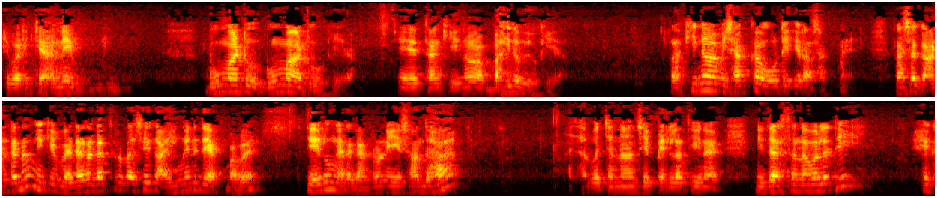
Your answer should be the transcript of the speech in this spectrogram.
ඒවට කියන්නේ බුම්මාටු බුම්මාටු කියලා. ඒ නැත්තම් කියනවා බහිරවයෝ කියලා. රකින්නා මිසක්ක ඕට ඒකේ රසක් නැහැ. රස ගන්න නම් ඒකේ වැඩ අරගත්තට පස්සේ ඒක අයින් වෙන දෙයක් බව තේරුම් අරගන්න ඕනේ. ඒ සඳහා සර්වචනාංශයේ පෙන්නලා තියෙන නිදර්ශනවලදී ඒක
